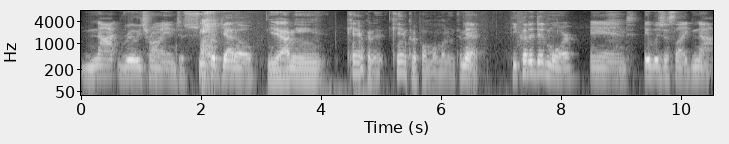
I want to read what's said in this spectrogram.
not really trying, just super ghetto. Yeah, I mean, Cam could have Cam could have put more money into that. Yeah, he could have did more, and it was just like, nah,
